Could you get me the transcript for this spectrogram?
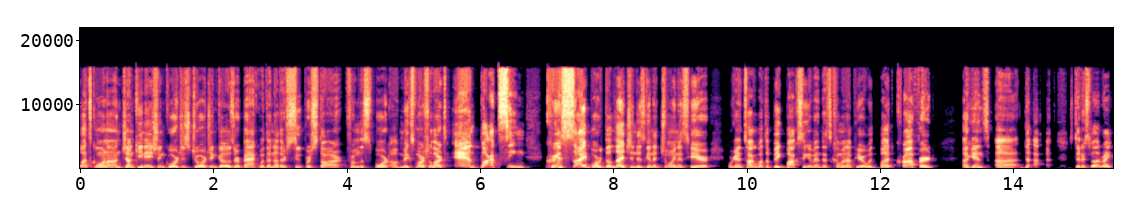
What's going on, Junkie Nation? Gorgeous George and Goze are back with another superstar from the sport of mixed martial arts and boxing. Cris Cyborg, the legend, is going to join us here. We're going to talk about the big boxing event that's coming up here with Bud Crawford against, uh, uh did I spell it right?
